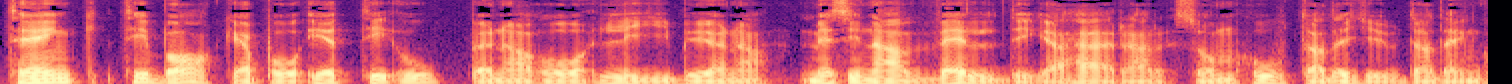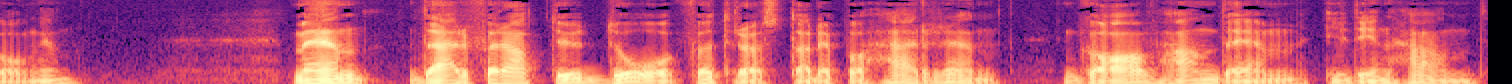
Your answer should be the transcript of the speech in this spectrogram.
Tänk tillbaka på etioperna och libyerna med sina väldiga herrar som hotade Juda den gången. Men därför att du då förtröstade på Herren gav han dem i din hand.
